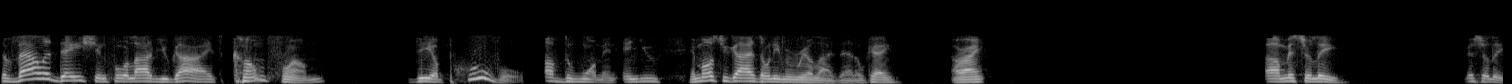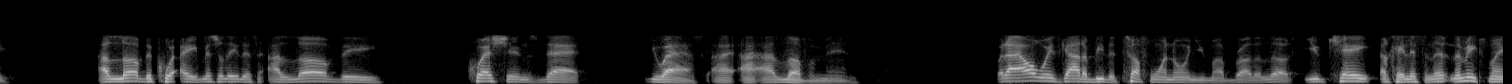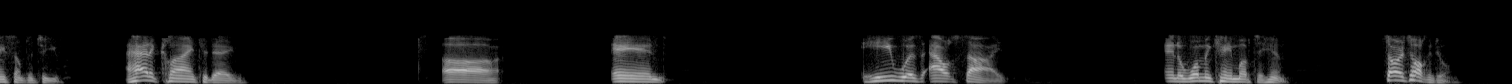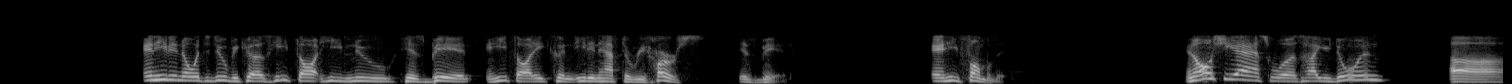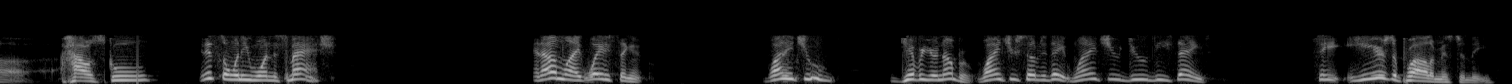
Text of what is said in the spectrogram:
The validation for a lot of you guys come from the approval of the woman and you and most of you guys don't even realize that, okay? All right? Uh, Mr. Lee. Mr. Lee. I love the hey, Mr. Lee, listen. I love the questions that you ask. I I, I love them, man. But I always got to be the tough one on you, my brother. Look, you can't. Okay, listen. Let, let me explain something to you. I had a client today, uh, and he was outside, and a woman came up to him, started talking to him, and he didn't know what to do because he thought he knew his bid, and he thought he couldn't. He didn't have to rehearse his bid and he fumbled it. And all she asked was, "How you doing? Uh, how's school?" And it's someone he wanted to smash. And I'm like, "Wait a second. Why didn't you give her your number? Why didn't you set up the date? Why didn't you do these things?" See, here's the problem, Mr. Lee.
